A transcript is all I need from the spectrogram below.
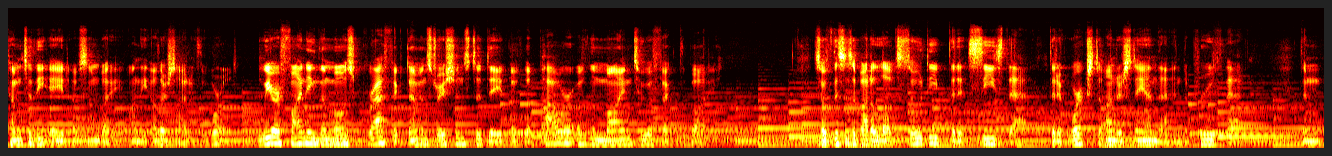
come to the aid of somebody on the other side of the world. We are finding the most graphic demonstrations to date of the power of the mind to affect the body. So, if this is about a love so deep that it sees that, that it works to understand that and to prove that, then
